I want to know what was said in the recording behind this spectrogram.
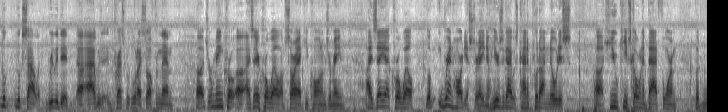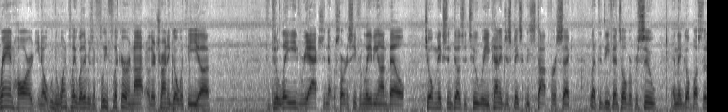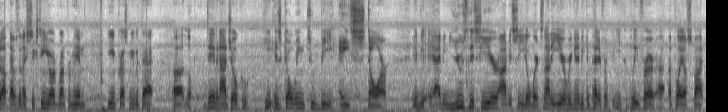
look look solid. Really did. Uh, I was impressed with what I saw from them. Uh, Jermaine Cro- uh, Isaiah Crowell. I'm sorry, I keep calling him Jermaine. Isaiah Crowell. Look, he ran hard yesterday. Now here's a guy who was kind of put on notice. Uh, Hugh keeps going at bat for him, but ran hard. You know, the one play, whether it was a flea flicker or not, or they're trying to go with the, uh, the delayed reaction that we're starting to see from Le'Veon Bell. Joe Mixon does it too, where he kind of just basically stopped for a sec, let the defense over pursue, and then go bust it up. That was a nice 16 yard run from him. He impressed me with that. Uh, look, David Njoku, he is going to be a star. If, I mean, use this year, obviously, you know, where it's not a year we're going to be competitive for complete for a, a playoff spot,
